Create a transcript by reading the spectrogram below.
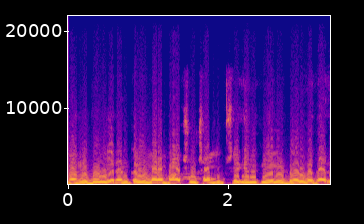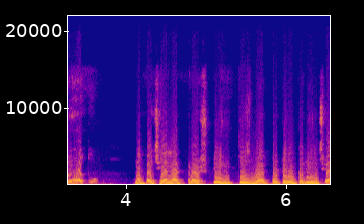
મને બહુ હેરાન કરી મારા માર્ક્સ ઓછા મૂકશે. એ રીતનું એને ડર વધારે હતો. અને પછી એના ટ્રસ્ટી હિતેશભાઈ પટેલ કરીને છે.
